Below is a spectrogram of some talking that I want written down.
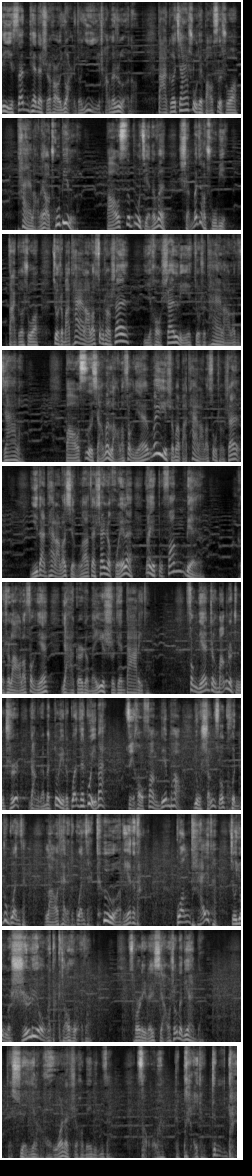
第三天的时候，院里就异常的热闹。大哥家树对宝四说：“太姥姥要出殡了。”宝四不解地问：“什么叫出殡？”大哥说：“就是把太姥姥送上山，以后山里就是太姥姥的家了。”宝四想问姥姥凤年为什么把太姥姥送上山，一旦太姥姥醒了，在山上回来那也不方便呀。可是姥姥凤年压根儿就没时间搭理他。凤年正忙着主持，让人们对着棺材跪拜。最后放鞭炮，用绳索捆住棺材。老太太的棺材特别的大，光抬它就用了十六个大小伙子。村里人小声的念叨：“这薛姨老活的时候没名分，走了，这排场真大呀！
